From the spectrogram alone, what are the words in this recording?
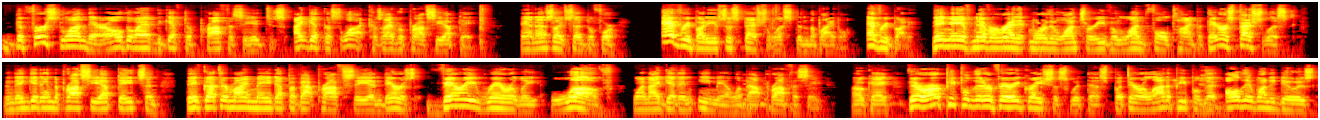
the first one there, although I have the gift of prophecy, it just I get this a lot because I have a prophecy update. And as I've said before, everybody is a specialist in the Bible. Everybody. They may have never read it more than once or even one full time, but they're a specialist and they get into prophecy updates and they've got their mind made up about prophecy. And there is very rarely love when I get an email about prophecy. Okay. There are people that are very gracious with this, but there are a lot of people that all they want to do is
